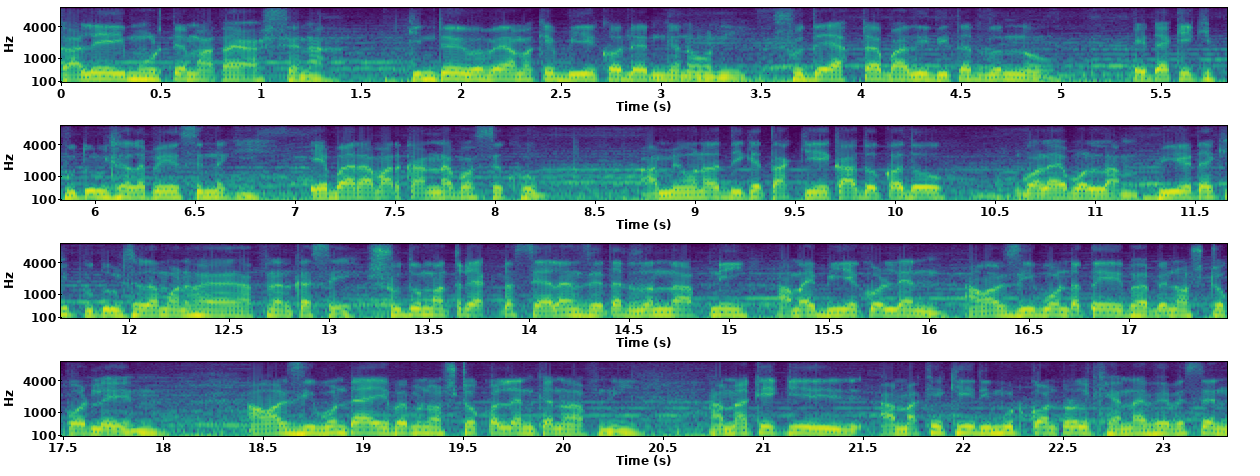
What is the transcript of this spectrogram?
গালি এই মুহূর্তে মাথায় আসছে না। কিন্তু এইভাবে আমাকে বিয়ে করলেন কেন উনি? শুধু একটা বাজি দিতার জন্য? এটাকে কি পুতুল খেলা পেয়েছেন নাকি? এবার আমার কান্না পাচ্ছে খুব। আমি ওনার দিকে তাকিয়ে কাদো কাদো গলায় বললাম, বিয়েটা কি পুতুল খেলা মনে হয় আপনার কাছে? শুধুমাত্র একটা চ্যালেঞ্জ জেতার জন্য আপনি আমায় বিয়ে করলেন? আমার জীবনটা তো এইভাবে নষ্ট করলেন। আমার জীবনটা এইভাবে নষ্ট করলেন কেন আপনি? আমাকে কি আমাকে কি রিমোট কন্ট্রোল খেলা ভেবেছেন?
